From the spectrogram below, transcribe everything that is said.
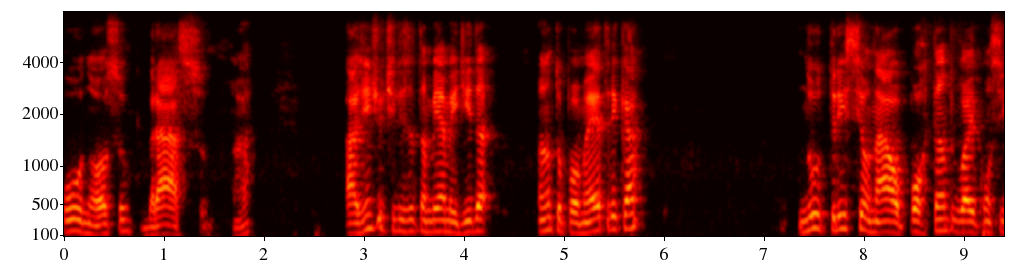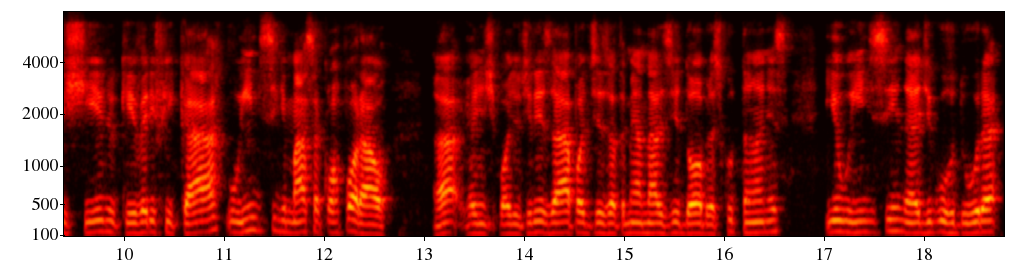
o nosso braço. Né? A gente utiliza também a medida antropométrica nutricional, portanto, vai consistir no que verificar o índice de massa corporal Tá? que a gente pode utilizar, pode utilizar também a análise de dobras cutâneas e o índice né, de gordura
